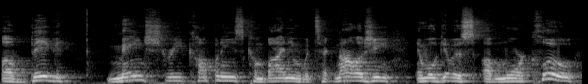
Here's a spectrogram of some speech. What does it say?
of big Main Street companies combining with technology and will give us a more clue.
